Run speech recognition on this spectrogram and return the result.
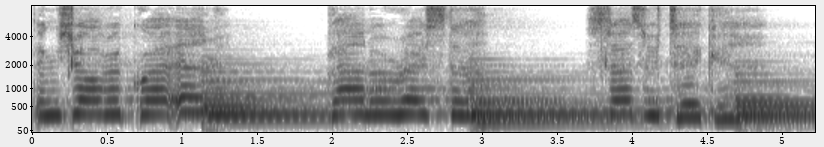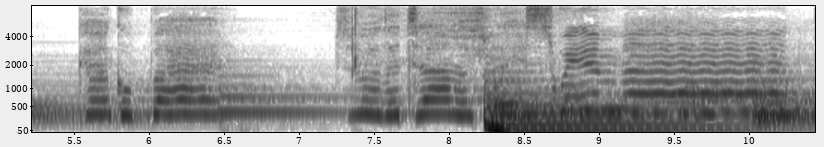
things you're regretting. Can't erase the steps we've taken. Can't go back to the time and place we met.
